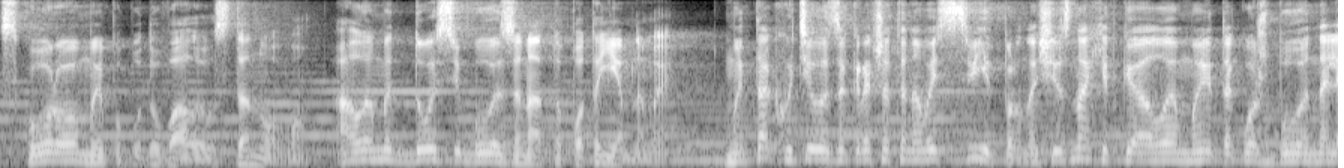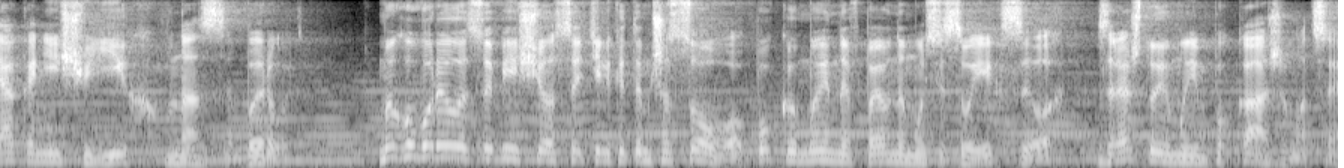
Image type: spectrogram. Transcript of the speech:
Скоро ми побудували установу, але ми досі були занадто потаємними. Ми так хотіли закричати на весь світ про наші знахідки, але ми також були налякані, що їх в нас заберуть. Ми говорили собі, що це тільки тимчасово, поки ми не впевнимося у своїх силах. Зрештою, ми їм покажемо це,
